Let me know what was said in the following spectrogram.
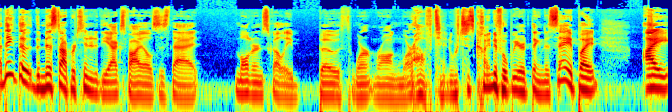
I think the the missed opportunity of the X Files is that Mulder and Scully both weren't wrong more often, which is kind of a weird thing to say, but. I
